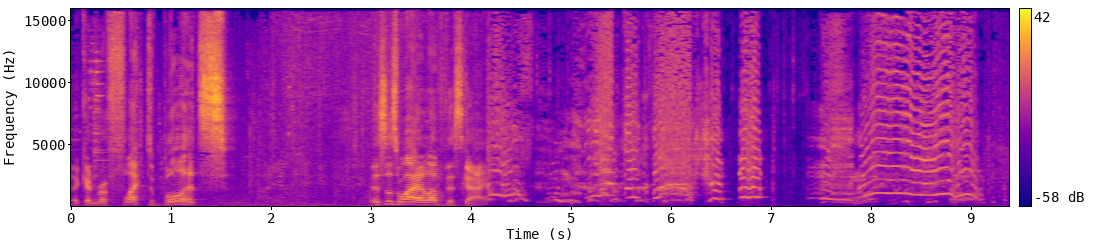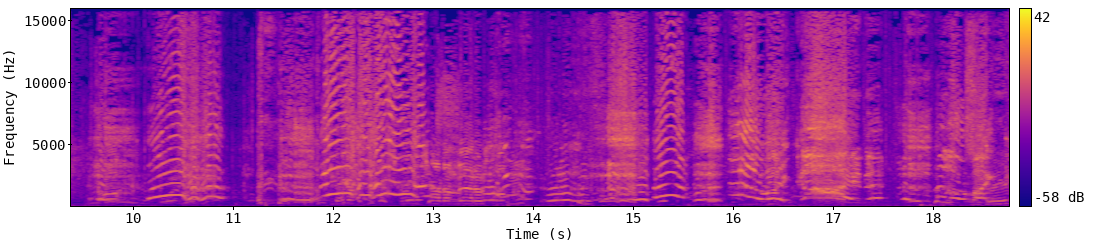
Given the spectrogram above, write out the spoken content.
that can reflect bullets. This is why I love this guy. Oh my god! My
